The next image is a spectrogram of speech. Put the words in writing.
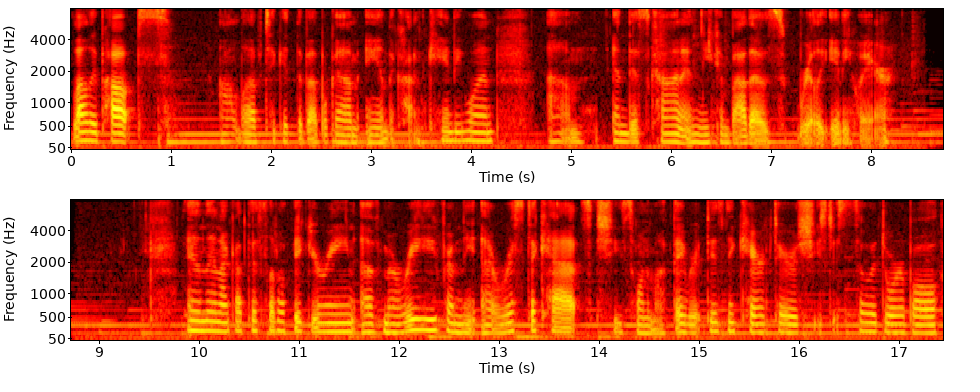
lollipops I love to get the bubblegum and the cotton candy one um, and this kind, and you can buy those really anywhere. And then I got this little figurine of Marie from the Aristocats. She's one of my favorite Disney characters. She's just so adorable.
